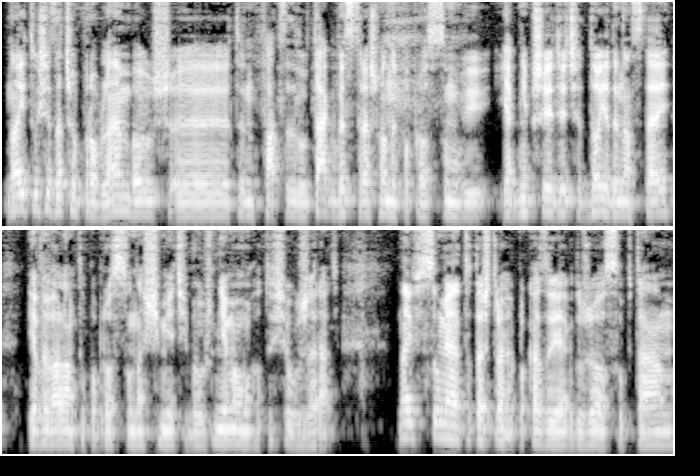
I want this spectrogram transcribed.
No i tu się zaczął problem, bo już yy, ten facet był tak wystraszony po prostu, mówi, jak nie przyjedziecie do 11, ja wywalam to po prostu na śmieci, bo już nie mam ochoty się użerać. No i w sumie to też trochę pokazuje, jak dużo osób tam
